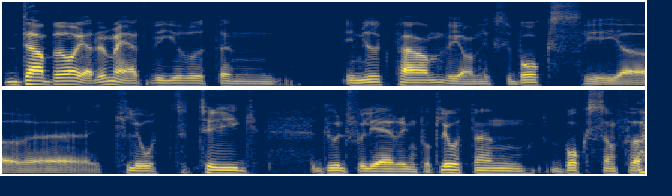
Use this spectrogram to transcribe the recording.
Där började det med att vi gör ut en i mjukpärm, vi gör en lyxig box, vi gör eh, klottyg, guldfoliering på kloten, boxen för,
